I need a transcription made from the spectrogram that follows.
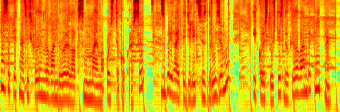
І за 15 хвилин лавандового релаксу ми маємо ось таку красу. Зберігайте, діліться з друзями і користуйтесь, доки лаванда квітне.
